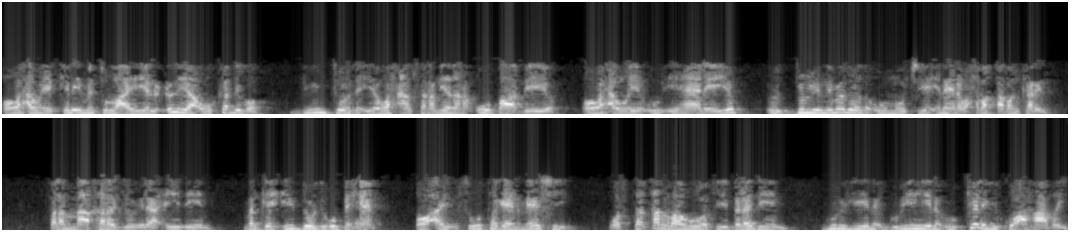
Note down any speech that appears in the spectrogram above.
oo waxa weeye kelimatullahi hiyo alculya uu ka dhigo diintooda iyo waxaan sanamyadana uu baabi'iyo oo waxa weeye uu ihaaneeyo oo dullinimadooda uu muujiyo inayna waxba qaban karin. Falamaa kharajuu ilaa ciidihim markay ciiddoodii u baxeen oo ay isugu tageen meeshii wastaqara huwa fii beladihim gurigiina guryihiina uu keligii ku ahaaday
